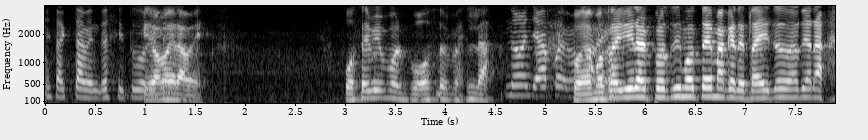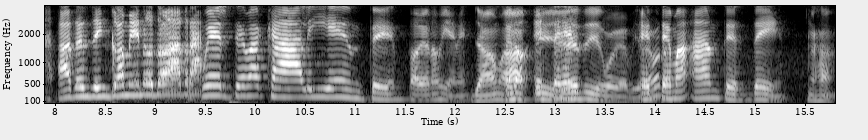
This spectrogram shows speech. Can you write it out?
Exactamente, así tuvo Y vamos a ser. Ser bien morboso, en verdad. No, ya podemos. Podemos parar. seguir al próximo tema que te está diciendo Tatiana hace cinco minutos atrás. Pues el tema caliente. Todavía no viene. Ya vamos, Pero ah, sí, este es es el, ahora. tema antes de. Ajá.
